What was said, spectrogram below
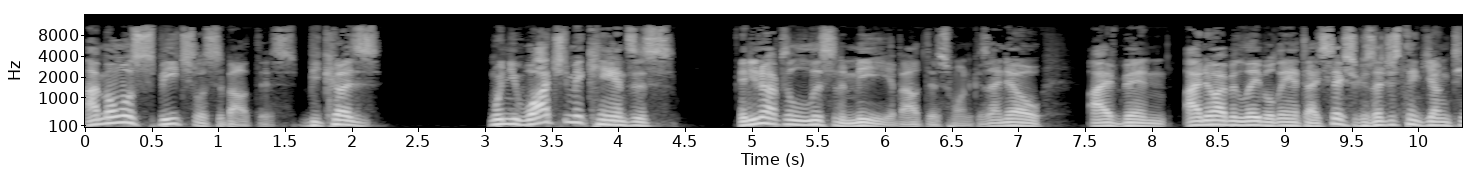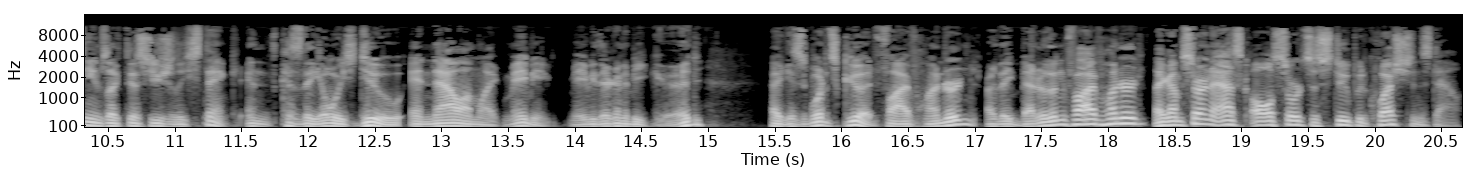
I'm almost speechless about this because when you watch him at Kansas, and you don't have to listen to me about this one because I know I've been I know I've been labeled anti-Sixer because I just think young teams like this usually stink, and because they always do. And now I'm like, maybe maybe they're going to be good. Like, is what's good? Five hundred? Are they better than five hundred? Like, I'm starting to ask all sorts of stupid questions now.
